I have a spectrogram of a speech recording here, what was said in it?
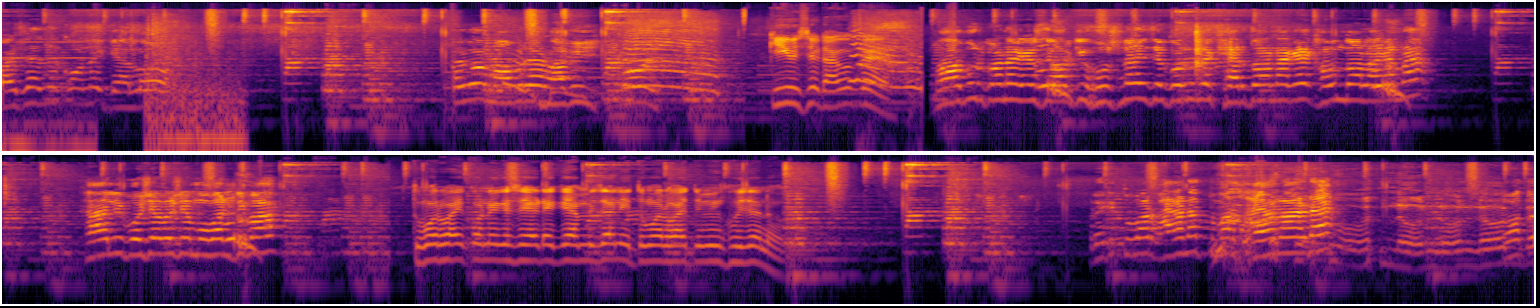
ভাইটা যে কোনে গেল? ভাবি কি হয়েছে ডাকুকে? মাহবুর কোনে গেছে? আর কি হুঁশ নাই যে গরুরে খের দেওয়া লাগে খাউন দেওয়া লাগে না? খালি বসে বসে মোবাইল টিপা। তোমার ভাই কোনে গেছে? এটা কি আমি জানি? তোমার ভাই তুমি খুঁজে নাও। কি তোমার ভাই না? তোমার ভাই না এটা? তোমার তো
